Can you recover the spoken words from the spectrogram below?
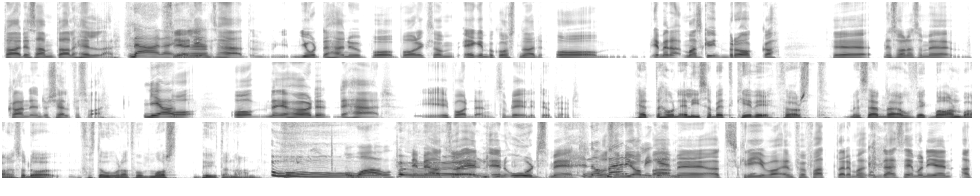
ta det samtalet heller. Nej, nej. Så jag är lite så här, gjort det här nu på, på liksom egen bekostnad och jag menar, man ska ju inte bråka eh, med sådana som är, kan ändå självförsvar. Ja. Och, och när jag hörde det här i, i podden så blev jag lite upprörd. Hette hon Elisabeth Kivi först, men sen när hon fick barnbarn så då förstod hon att hon måste byta namn. Oh, wow. Nej men alltså en, en ordsmed, Nå, någon som verkligen. jobbar med att skriva, en författare. Man, där ser man igen att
